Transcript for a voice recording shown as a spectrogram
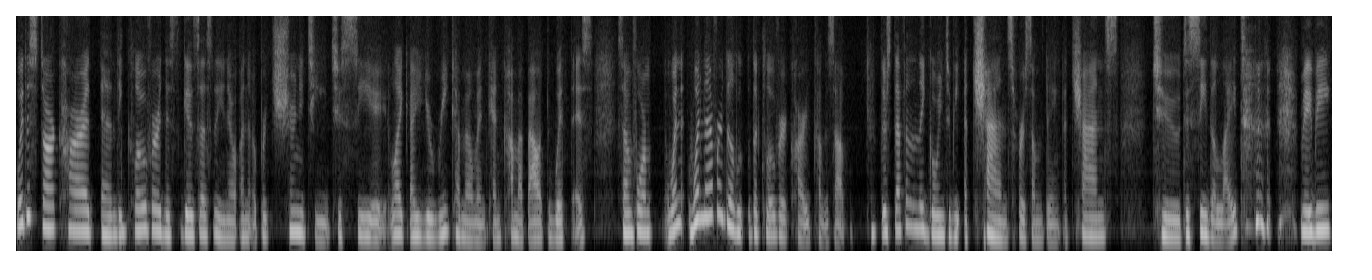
with the star card and the clover this gives us you know an opportunity to see like a eureka moment can come about with this. Some form when whenever the the clover card comes up there's definitely going to be a chance for something a chance to to see the light maybe.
